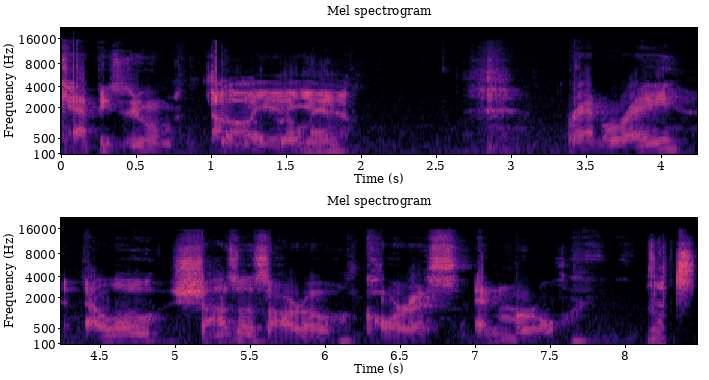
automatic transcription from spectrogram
Cappy Zoom. Oh yeah, real yeah. Ran Rey, Ello, Shasa Zaro, Corus, and Merle. That's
